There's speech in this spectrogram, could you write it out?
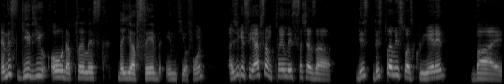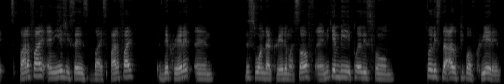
and this gives you all the playlists that you have saved into your phone. As you can see, I have some playlists such as uh, this this playlist was created by Spotify and usually says by Spotify if they create it and this is one that I created myself and it can be playlists from playlists that other people have created.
